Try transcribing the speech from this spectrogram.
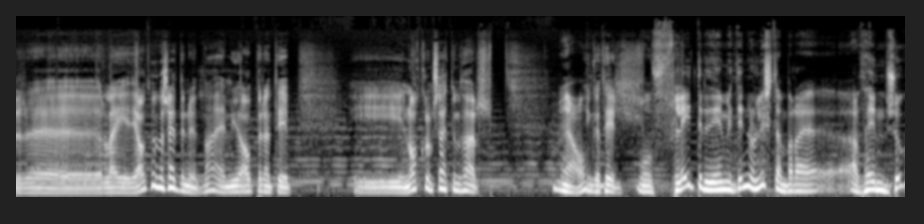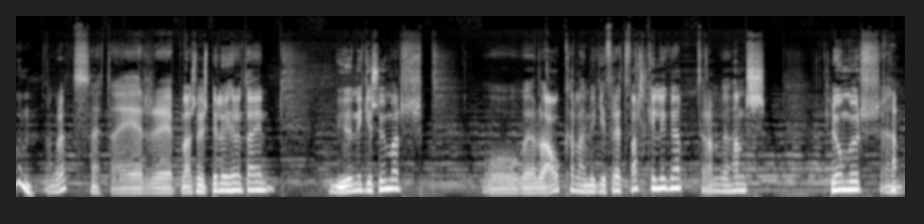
er uh, lagið í 18. sætinu. Það er mjög ábyrjandi í nokkrum sættum þar, Já, og fleitir þið einmitt inn á listan bara af þeim sögum Akkurat, þetta er lag sem við spilum hér um daginn, mjög mikið sumar og alveg ákallað mikið Fred Falke líka, þetta er alveg hans hljómur, en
